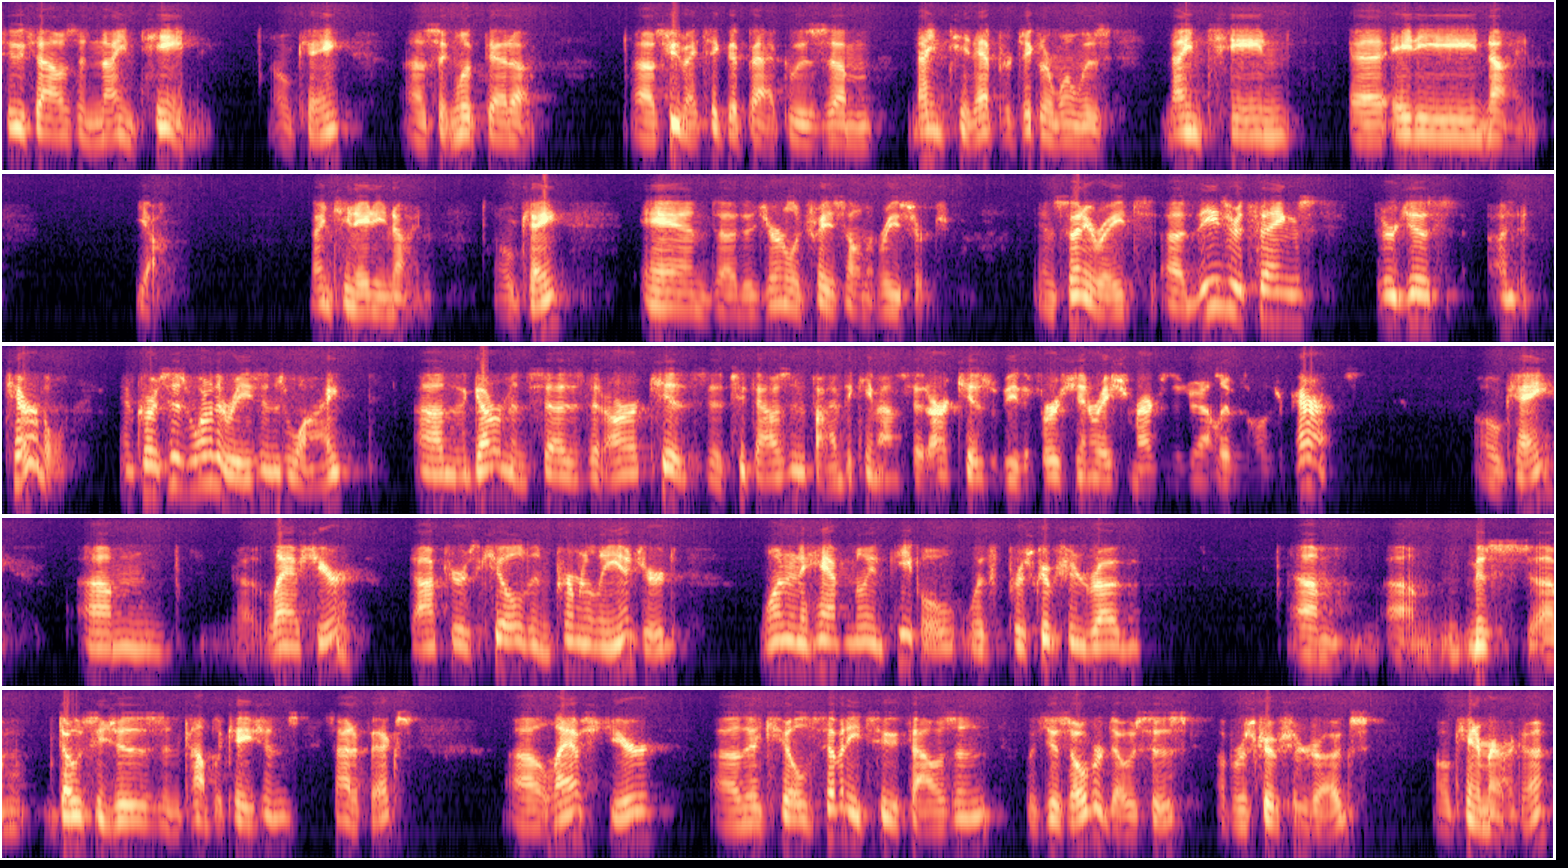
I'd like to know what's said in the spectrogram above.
2019. Okay, uh, so you can look that up. Uh, excuse me, I take that back. It was um, 19. That particular one was 1989. Yeah, 1989. Okay, and uh, the Journal of Trace Element Research. And so, at any rate, uh, these are things that are just uh, terrible. And of course, this is one of the reasons why um, the government says that our kids, in 2005, they came out and said our kids will be the first generation of Americans that do not live as long as their parents. Okay. Um, uh, last year, doctors killed and permanently injured one and a half million people with prescription drug um, um, um, dosages and complications, side effects. Uh, last year, uh, they killed 72,000 with just overdoses of prescription drugs, okay, in America.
